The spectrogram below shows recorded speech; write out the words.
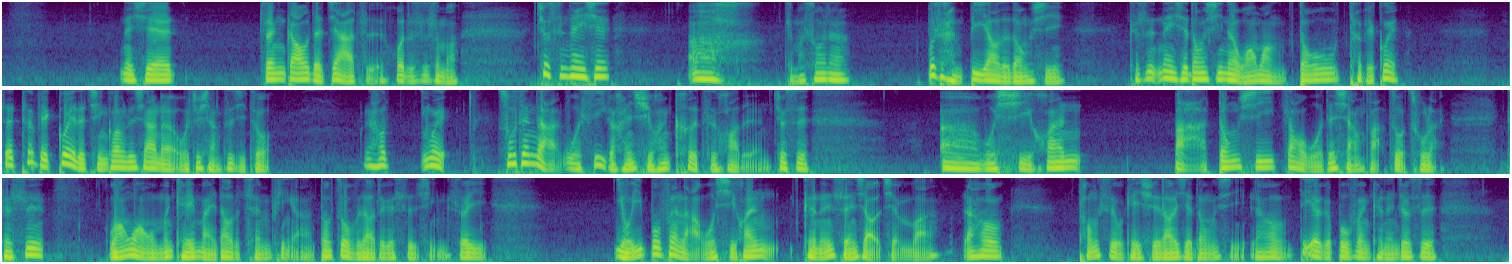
那些增高的架子或者是什么，就是那些啊，怎么说呢？不是很必要的东西。可是那些东西呢，往往都特别贵。在特别贵的情况之下呢，我就想自己做。然后，因为说真的啊，我是一个很喜欢克制化的人，就是，呃，我喜欢把东西照我的想法做出来。可是，往往我们可以买到的成品啊，都做不到这个事情。所以，有一部分啦，我喜欢可能省小钱吧。然后。同时，我可以学到一些东西。然后第二个部分可能就是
